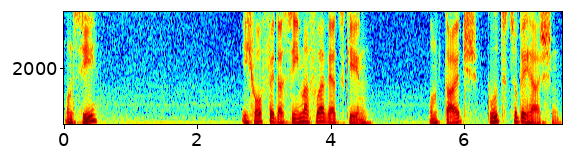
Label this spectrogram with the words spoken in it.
Und Sie? Ich hoffe, dass Sie immer vorwärts gehen, um Deutsch gut zu beherrschen.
